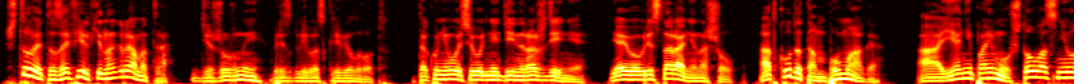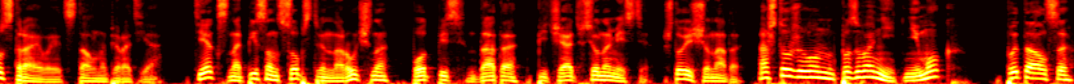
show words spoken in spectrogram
«Что это за Филькина грамота?» Дежурный брезгливо скривил рот. «Так у него сегодня день рождения. Я его в ресторане нашел. Откуда там бумага?» «А я не пойму, что вас не устраивает?» — стал напирать я. Текст написан собственноручно, подпись, дата, печать, все на месте. Что еще надо? А что же он позвонить не мог? Пытался,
